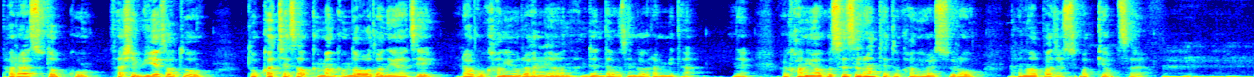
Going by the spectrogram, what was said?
바랄 수도 없고 사실 위에서도 똑같이 해서 그만큼 더 얻어내야지 라고 강요를 하면 안 된다고 생각을 합니다. 네. 강요하고 스스로한테도 강요할수록 번아웃 빠질 수밖에 없어요. 음,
